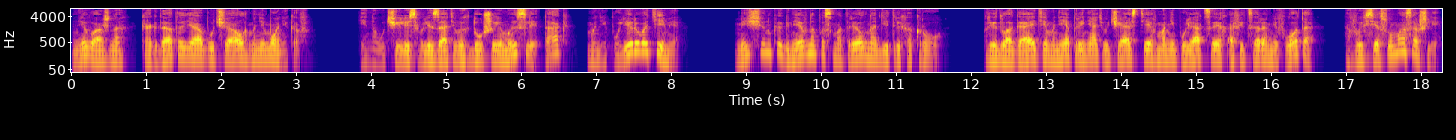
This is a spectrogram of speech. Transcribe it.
«Неважно. Когда-то я обучал мнемоников». «И научились влезать в их души и мысли, так? Манипулировать ими?» Мищенко гневно посмотрел на Дитриха Кроу. «Предлагаете мне принять участие в манипуляциях офицерами флота? Вы все с ума сошли?»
